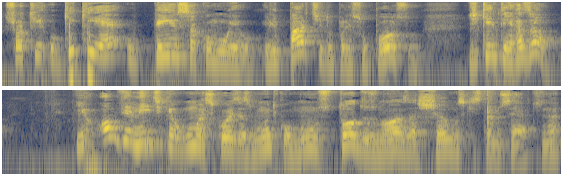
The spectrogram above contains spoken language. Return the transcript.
Só que o que, que é o pensa como eu? Ele parte do pressuposto de que ele tem razão. E obviamente que algumas coisas muito comuns todos nós achamos que estamos certos, né?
